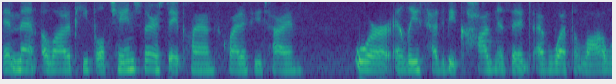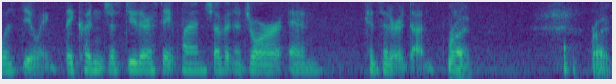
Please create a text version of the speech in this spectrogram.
it meant a lot of people changed their estate plans quite a few times or at least had to be cognizant of what the law was doing. They couldn't just do their estate plan, shove it in a drawer, and consider it done. Right. Right.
